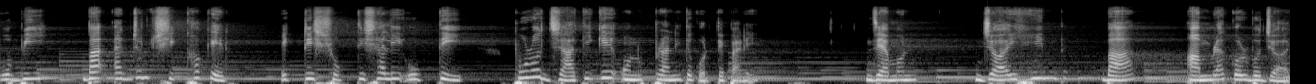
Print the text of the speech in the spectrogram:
কবি বা একজন শিক্ষকের একটি শক্তিশালী উক্তি পুরো জাতিকে অনুপ্রাণিত করতে পারে। যেমন, জয় হিন্দ বা আমরা করব জয়।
